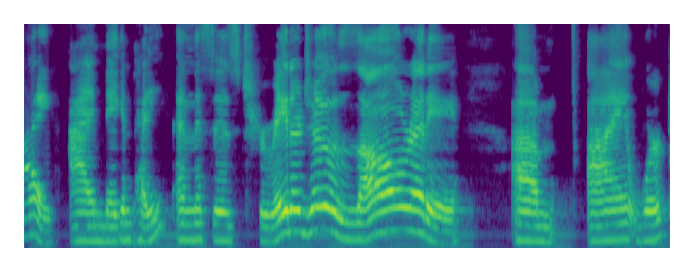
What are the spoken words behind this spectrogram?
Hi, I'm Megan Petty, and this is Trader Joe's already. Um, I work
